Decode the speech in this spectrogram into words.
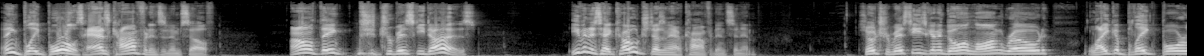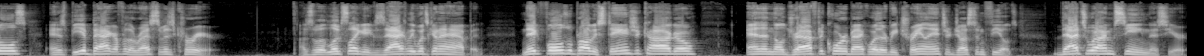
I think Blake Bortles has confidence in himself. I don't think Trubisky does. Even his head coach doesn't have confidence in him. So Trubisky's going to go a long road like a Blake Bortles and just be a backup for the rest of his career. That's what it looks like exactly what's going to happen. Nick Foles will probably stay in Chicago, and then they'll draft a quarterback, whether it be Trey Lance or Justin Fields. That's what I'm seeing this year.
